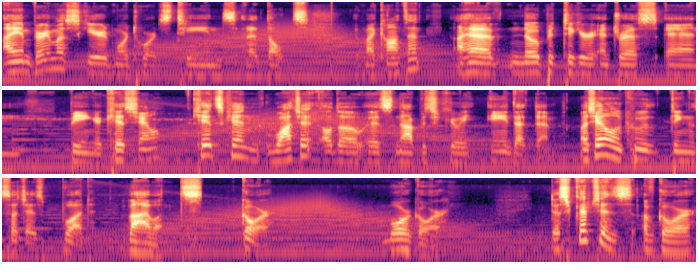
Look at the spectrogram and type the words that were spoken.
I am very much geared more towards teens and adults with my content. I have no particular interest in being a kids channel. Kids can watch it, although it's not particularly aimed at them. My channel includes things such as blood, violence, gore, more gore, descriptions of gore,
